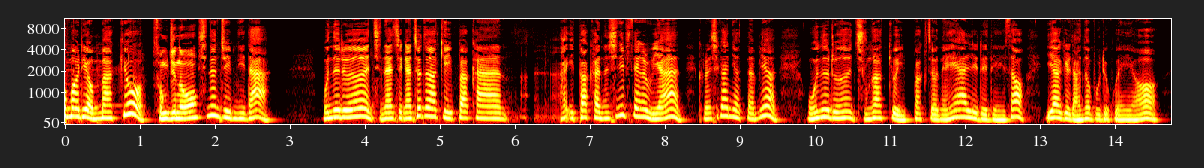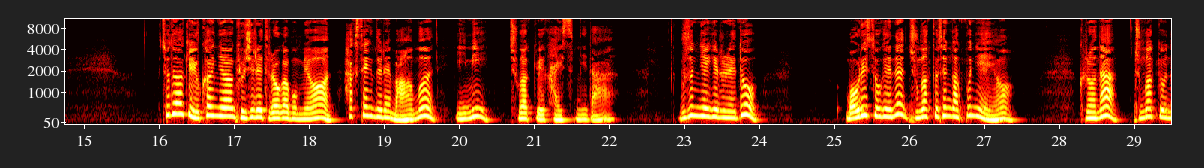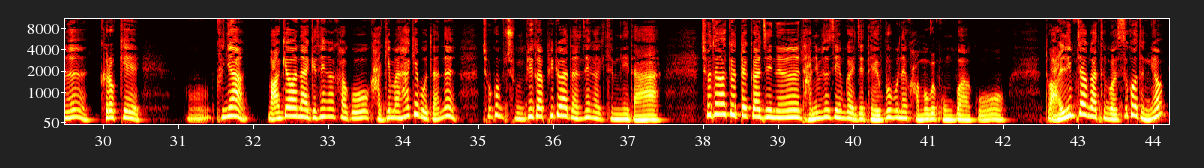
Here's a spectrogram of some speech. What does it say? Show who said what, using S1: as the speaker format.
S1: 공부머리 엄마 학교
S2: 송진호
S1: 신은주입니다. 오늘은 지난 시간 초등학교 입학한 입학하는 신입생을 위한 그런 시간이었다면 오늘은 중학교 입학 전에 해야 할 일에 대해서 이야기를 나눠보려고 해요. 초등학교 6학년 교실에 들어가 보면 학생들의 마음은 이미 중학교에 가 있습니다. 무슨 얘기를 해도 머릿속에는 중학교 생각뿐이에요. 그러나 중학교는 그렇게 어 그냥 막연하게 생각하고 가기만 하기보다는 조금 준비가 필요하다는 생각이 듭니다. 초등학교 때까지는 담임 선생님과 이제 대부분의 과목을 공부하고 또 알림장 같은 걸 쓰거든요.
